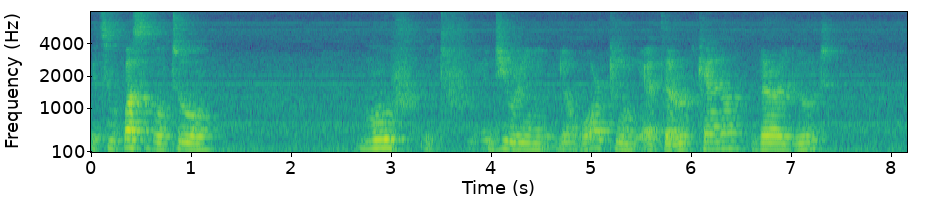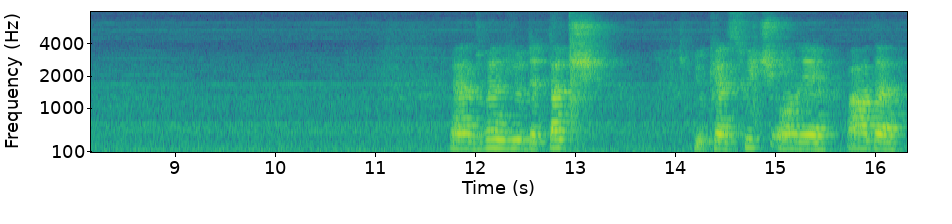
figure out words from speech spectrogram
it's impossible to move it during your working at the root canal very good and when you detach you can switch on the other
